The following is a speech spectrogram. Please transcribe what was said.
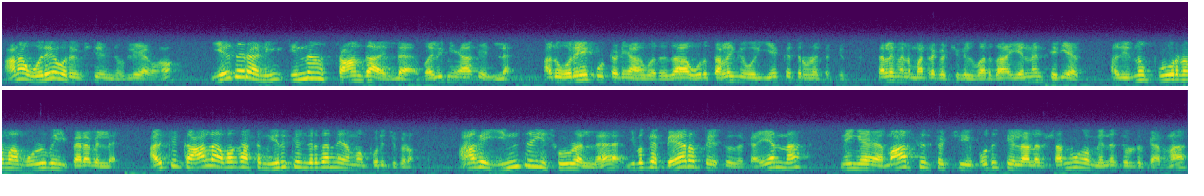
ஆனா ஒரே ஒரு விஷயம் சொல்லியாகணும். எதிரணி இன்னும் ஸ்ட்ராங்கா இல்ல வலிமையாக இல்ல. அது ஒரே கூட்டணியாக வருதா? ஒரு தலைமை ஒரு இயக்கத்தினுடைய கட்சி தலைமையில மற்ற கட்சிகள் வருதா? என்னன்னு தெரியாது. அது இன்னும் பூர்ணமா முழுமை பெறவில்லை. அதுக்கு கால அவகாசம் இருக்குங்கிறத நம்ம புரிஞ்சுக்கணும். ஆக இன்றைய சூழல்ல இவங்க பேரம் பேசுவதற்கா ஏன்னா நீங்க மார்க்சிஸ்ட் கட்சி பொதுச் செயலாளர் சண்முகம் என்ன சொல்றாருன்னா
